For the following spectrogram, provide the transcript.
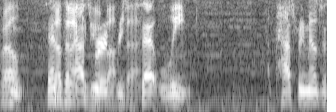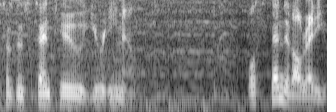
Well, Send nothing I can do password about that. reset link. A password email just has been sent to your email. Well, send it already, you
